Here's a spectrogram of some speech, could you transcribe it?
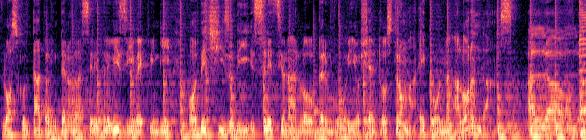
l'ho ascoltato all'interno della serie televisiva e quindi ho deciso di selezionarlo per voi. Ho scelto Stromae con Aloran Dance. Alors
